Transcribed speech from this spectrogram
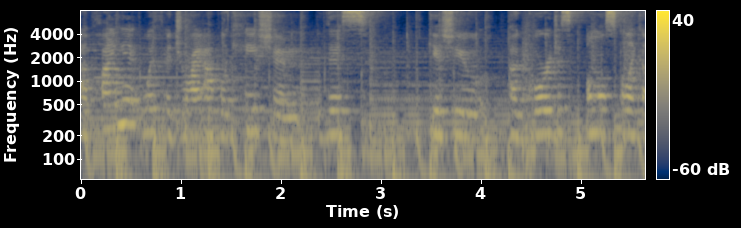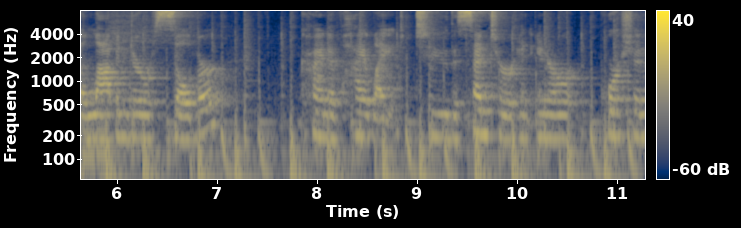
Applying it with a dry application, this gives you a gorgeous, almost like a lavender silver kind of highlight to the center and inner portion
